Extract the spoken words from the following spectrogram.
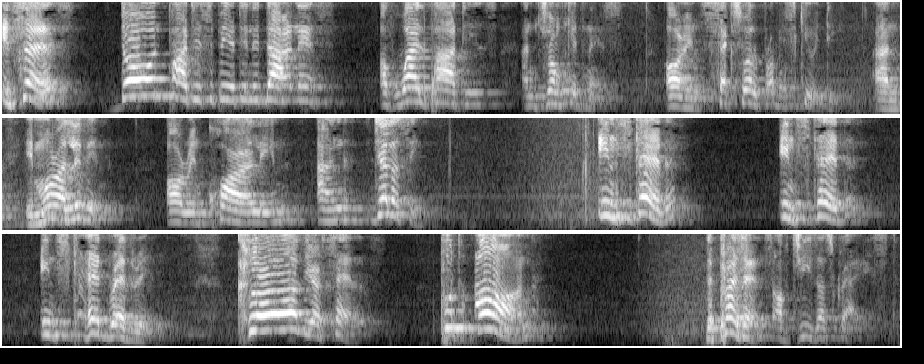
It says, don't participate in the darkness of wild parties and drunkenness, or in sexual promiscuity and immoral living, or in quarreling and jealousy. Instead, instead, instead, brethren, clothe yourself, put on the presence of Jesus Christ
